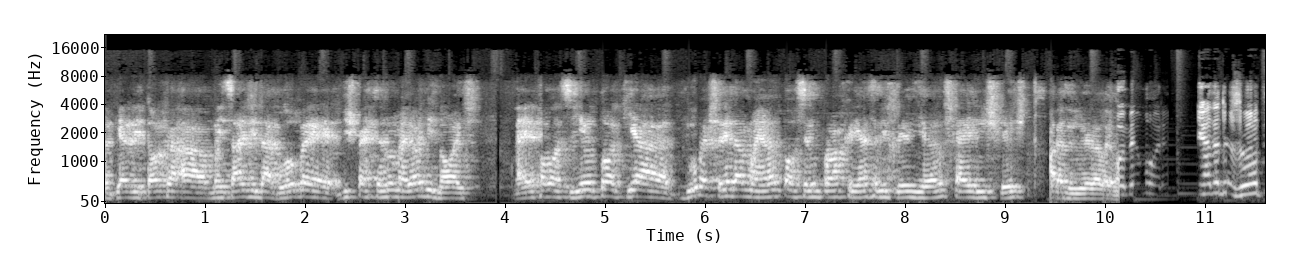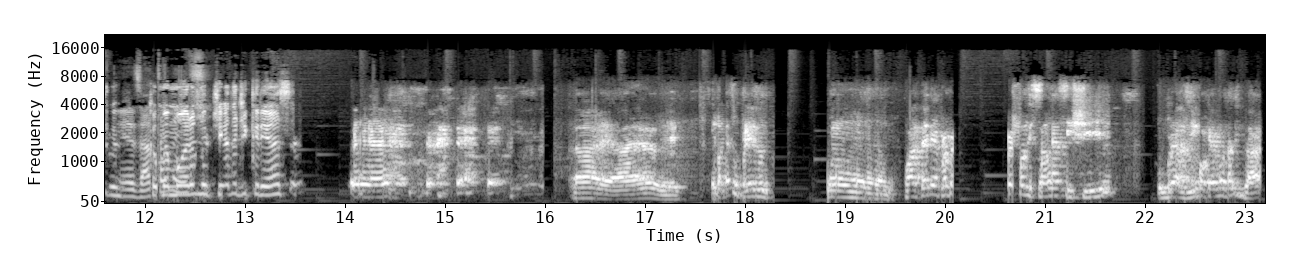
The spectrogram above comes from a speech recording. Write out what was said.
Olimpíada de Tóquio, a mensagem da Globo é despertando o melhor de nós. Aí ele falou assim: Eu tô aqui às duas, três da manhã torcendo pra uma criança de 13 anos cair no skate brasileira, galera. Comemorando queda dos outros, Exatamente. comemorando queda de criança. É. Ai, ai, velho. Eu tô surpreso com, com até minha própria disposição de assistir o Brasil em qualquer modalidade.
